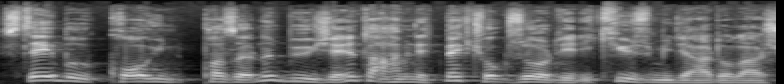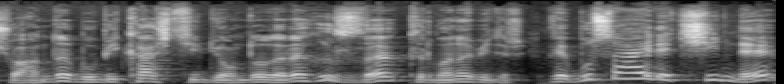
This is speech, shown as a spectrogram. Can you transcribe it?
stable coin pazarının büyüyeceğini tahmin etmek çok zor değil. 200 milyar dolar şu anda. Bu birkaç trilyon dolara hızla tırmanabilir. Ve bu sayede Çin'le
